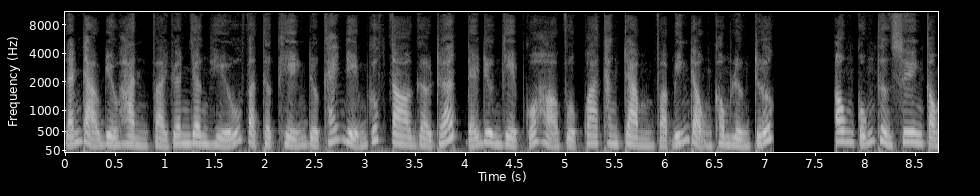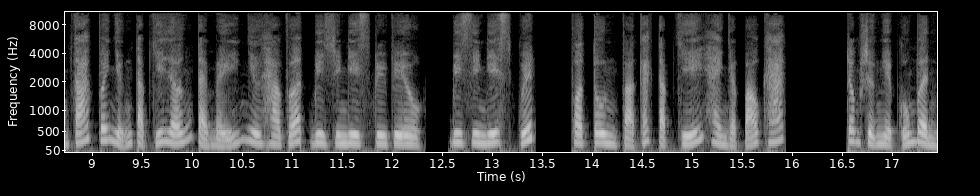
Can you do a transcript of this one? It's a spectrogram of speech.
lãnh đạo điều hành và doanh nhân hiểu và thực hiện được khái niệm gốc to Great để đưa nghiệp của họ vượt qua thăng trầm và biến động không lường trước. Ông cũng thường xuyên cộng tác với những tạp chí lớn tại Mỹ như Harvard Business Review, Business Week, Fortune và các tạp chí hay nhật báo khác. Trong sự nghiệp của mình,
